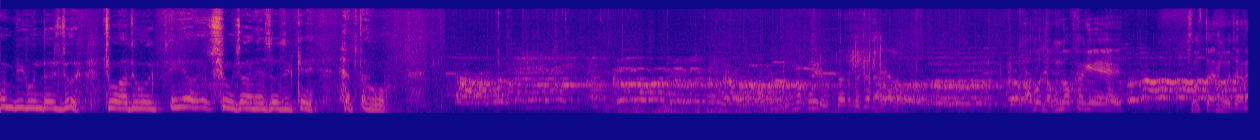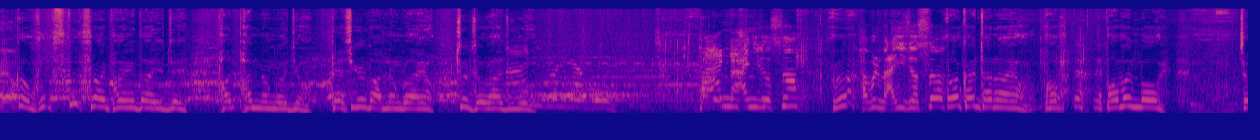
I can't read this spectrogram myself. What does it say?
미군들 조- 줘가지고 수영장에서 이렇게 했다고. 밥은 넉넉하게 줬다는 거잖아요. 밥은 넉넉하게 줬다는 거잖아요. 그 후- 후- 후라이팬에다 이제 받, 받는 거죠. 배식을 받는 거예요. 줄 서가지고. 밥을 많이 줬어? 밥을 많이 줬어? 아, 괜찮아요. 밥, 밥은 뭐, 저,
